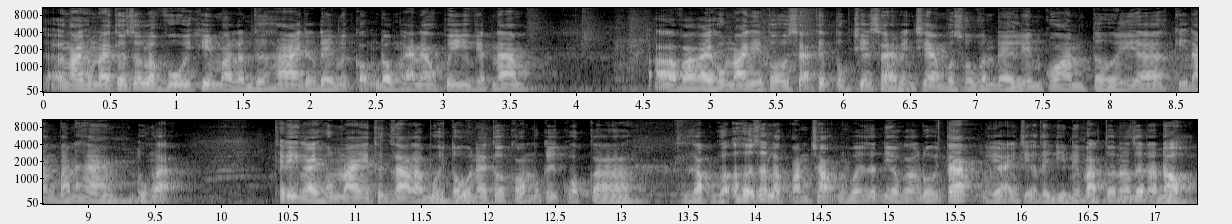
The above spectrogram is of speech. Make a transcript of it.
Ờ, ngày hôm nay tôi rất là vui khi mà lần thứ hai được đến với cộng đồng NLP Việt Nam. À, và ngày hôm nay thì tôi sẽ tiếp tục chia sẻ với anh chị em một số vấn đề liên quan tới uh, kỹ năng bán hàng đúng không ạ? Thế thì ngày hôm nay thực ra là buổi tối nay tôi có một cái cuộc uh, gặp gỡ rất là quan trọng với rất nhiều các đối tác vì anh chị có thể nhìn thấy mặt tôi đang rất là đỏ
